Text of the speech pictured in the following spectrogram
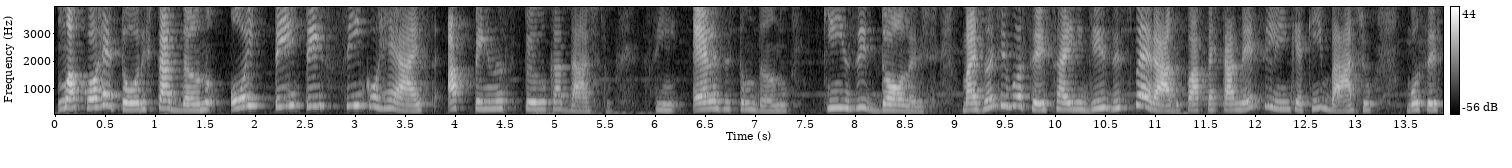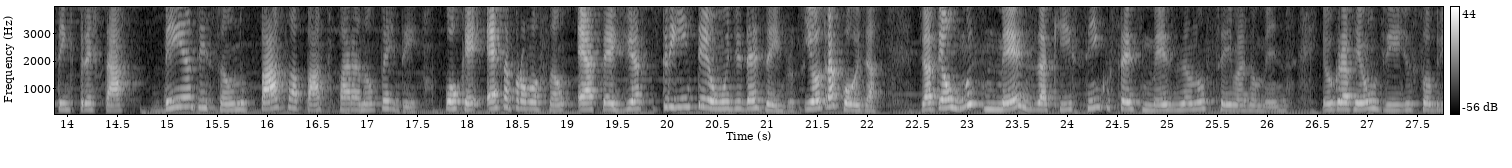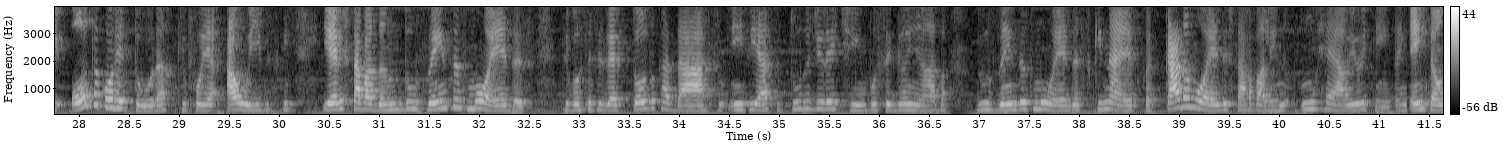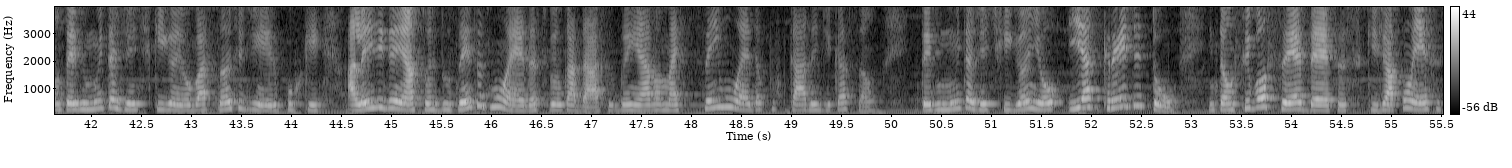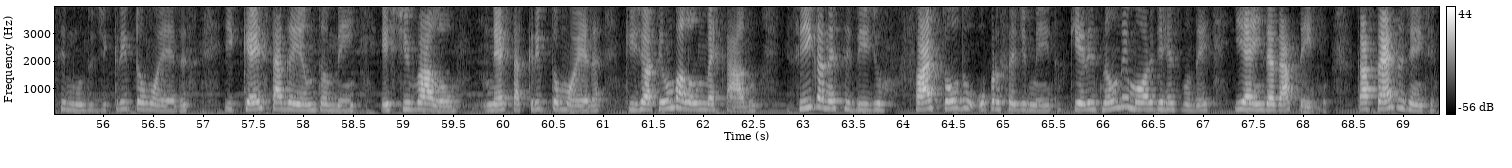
Uma corretora está dando 85 reais apenas pelo cadastro. Sim, elas estão dando 15 dólares. Mas antes de vocês saírem desesperados para apertar nesse link aqui embaixo, vocês têm que prestar bem atenção no passo a passo para não perder. Porque essa promoção é até dia 31 de dezembro. E outra coisa, já tem alguns meses aqui, 5, 6 meses, eu não sei mais ou menos, eu gravei um vídeo sobre outra corretora, que foi a Wibskin, e ela estava dando 200 moedas. Se você fizesse todo o cadastro, enviasse tudo direitinho, você ganhava 200 moedas, que na época cada moeda estava valendo R$1,80. Então teve muita gente que ganhou bastante dinheiro, porque além de ganhar suas 200 moedas pelo cadastro, ganhava mais 100 moedas por cada indicação teve muita gente que ganhou e acreditou. Então, se você é dessas que já conhece esse mundo de criptomoedas e quer estar ganhando também este valor nesta criptomoeda que já tem um valor no mercado, fica nesse vídeo, faz todo o procedimento que eles não demoram de responder e ainda dá tempo. Tá certo, gente?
